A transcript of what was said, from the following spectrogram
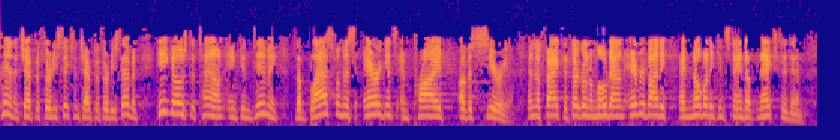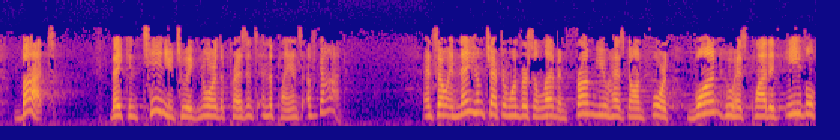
10 and chapter 36 and chapter 37, he goes to town in condemning the blasphemous arrogance and pride of Assyria and the fact that they're going to mow down everybody and nobody can stand up next to them. But they continue to ignore the presence and the plans of God. And so in Nahum chapter 1, verse 11, from you has gone forth one who has plotted evil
